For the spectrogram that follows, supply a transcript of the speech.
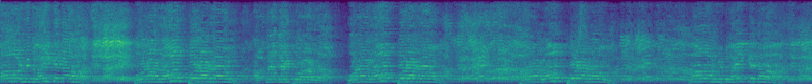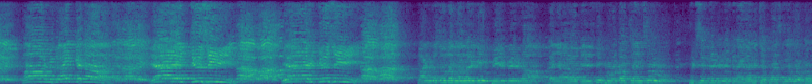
కార్మికుల ఐక్యత జై ట్యూసీ కార్మిక సోదరులందరికీ పేరు పేరున ధన్యవాదాలు తెలిసి board of science president secretary Venkataiah గారిని చెప్పాల్సిందిగా కోరుతాం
